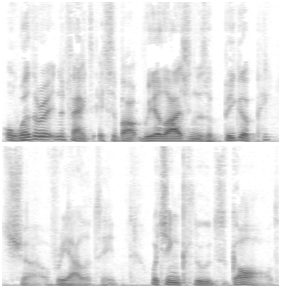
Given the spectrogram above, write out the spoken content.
or whether, in fact, it's about realizing there's a bigger picture of reality, which includes God.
